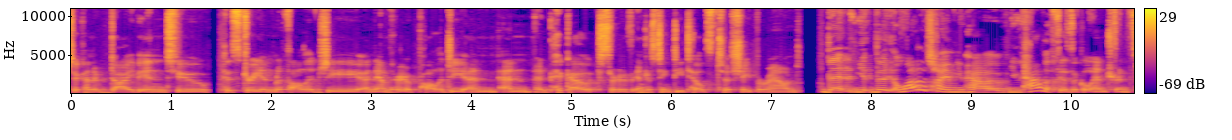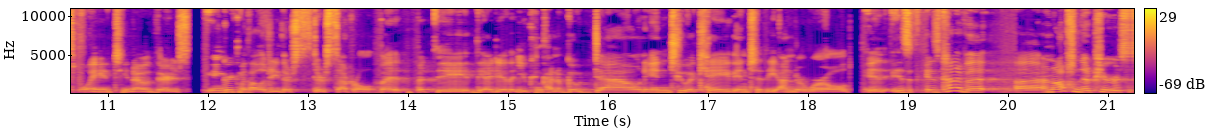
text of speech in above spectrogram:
to kind of dive into history and mythology and anthropology and, and, and pick out sort of interesting details to shape around. That, y- that a lot of the time you have you have a physical entrance point. You know, there's in Greek mythology there's there's several, but but the the idea that you can kind of go down into a cave into the underworld is is kind of a uh, an option that appears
